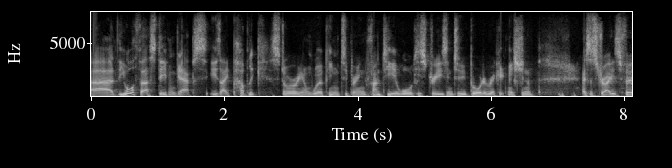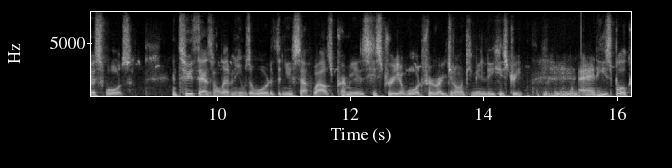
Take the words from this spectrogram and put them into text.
Uh, the author, Stephen Gapps, is a public historian working to bring frontier war histories into broader recognition as Australia's first wars. In 2011, he was awarded the New South Wales Premier's History Award for Regional and Community History. And his book,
